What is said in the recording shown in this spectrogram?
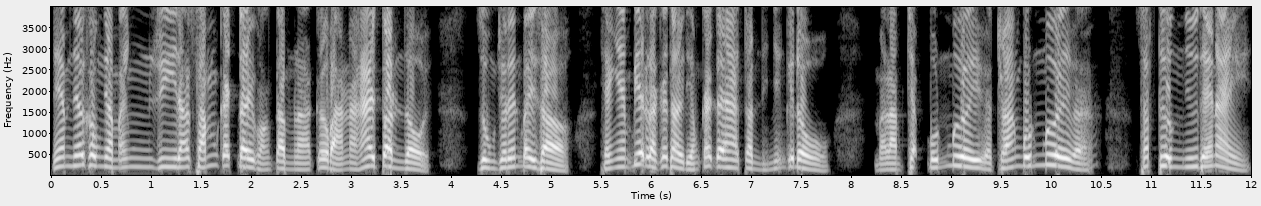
nếu em nhớ không nhầm, anh duy đã sắm cách đây khoảng tầm là cơ bản là hai tuần rồi. Dùng cho đến bây giờ. Thì anh em biết là cái thời điểm cách đây hai tuần thì những cái đồ mà làm chậm 40 và choáng 40 và sát thương như thế này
